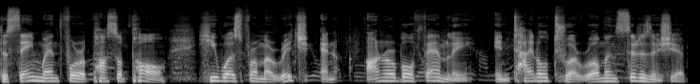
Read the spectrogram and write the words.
The same went for Apostle Paul. He was from a rich and honorable family, entitled to a Roman citizenship.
